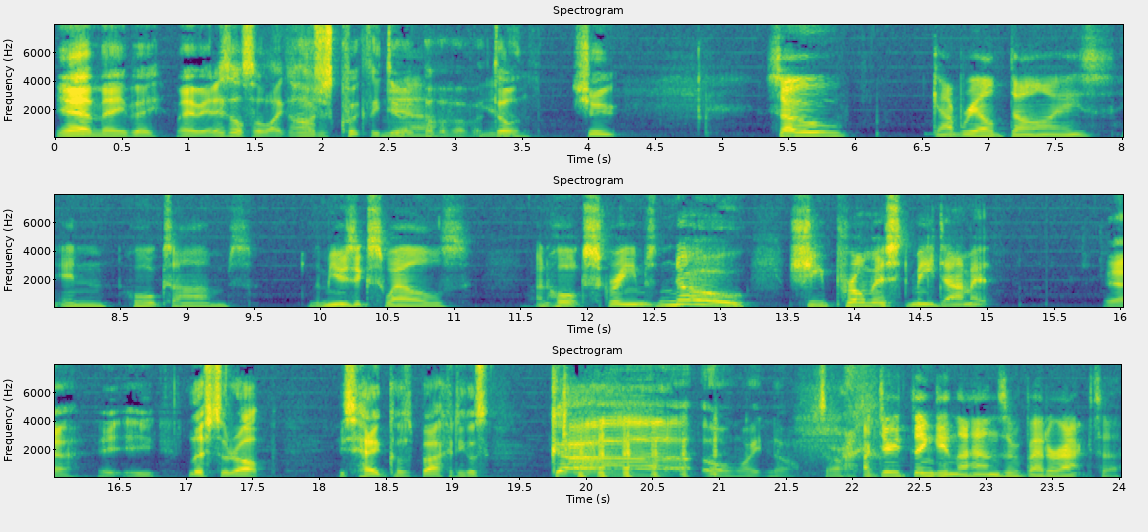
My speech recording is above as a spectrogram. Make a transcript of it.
Yeah, maybe, maybe, and it's also like, oh, just quickly do Yeah, it, blah, blah, blah, yeah. done, shoot. So, Gabrielle dies in Hawk's arms. The music swells, and Hawk screams, "No! She promised me, damn it!" Yeah, he, he lifts her up, his head goes back, and he goes, Gah! oh wait, no, sorry. I do think in the hands of a better actor,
